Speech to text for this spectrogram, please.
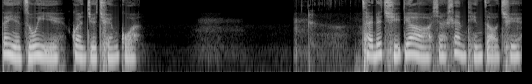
但也足以冠绝全国。踩着曲调向单亭走去，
